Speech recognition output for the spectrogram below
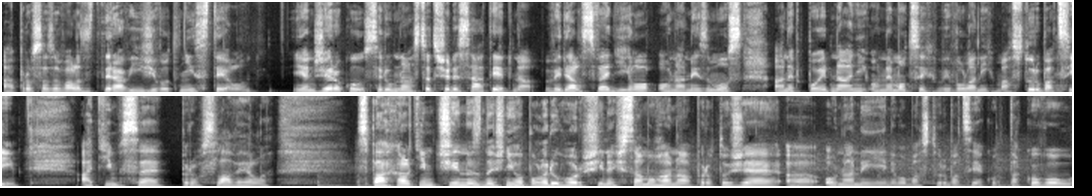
a prosazoval zdravý životní styl, Jenže roku 1761 vydal své dílo Onanismus a nepojednání o nemocích vyvolaných masturbací. A tím se proslavil. Spáchal tím čin z dnešního pohledu horší než samohana, protože uh, onanii nebo masturbaci jako takovou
